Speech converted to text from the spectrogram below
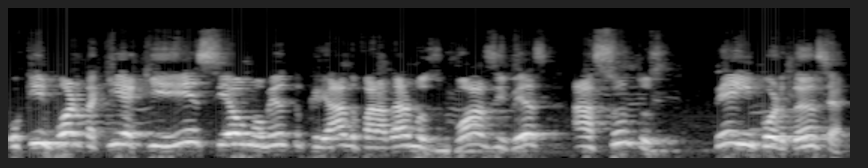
O que importa aqui é que esse é o momento criado para darmos voz e vez a assuntos de importância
